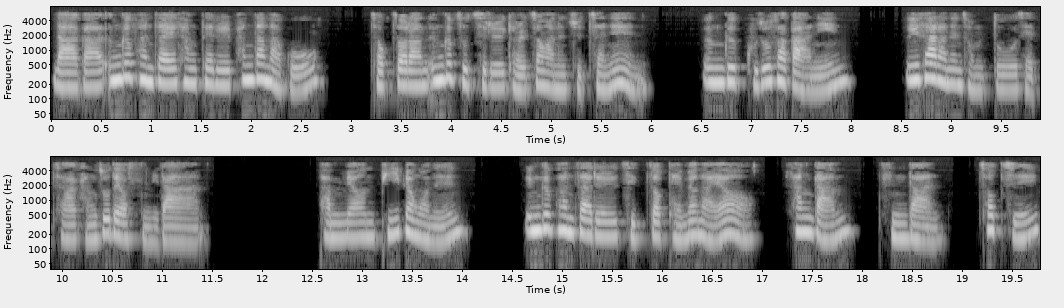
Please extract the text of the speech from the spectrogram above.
나아가 응급 환자의 상태를 판단하고 적절한 응급 조치를 결정하는 주체는 응급 구조사가 아닌 의사라는 점도 재차 강조되었습니다. 반면 B병원은 응급 환자를 직접 대면하여 상담, 진단, 처치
